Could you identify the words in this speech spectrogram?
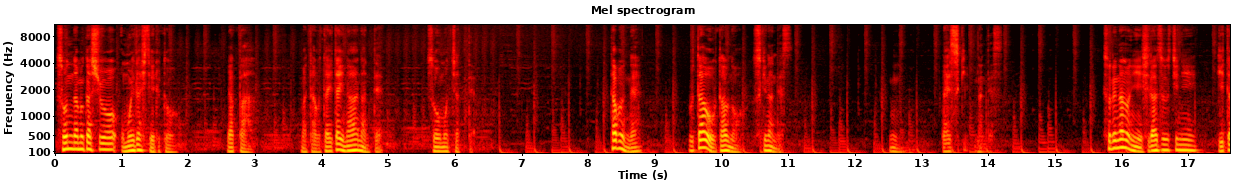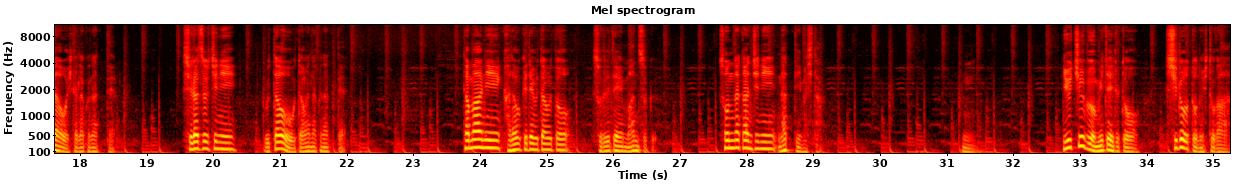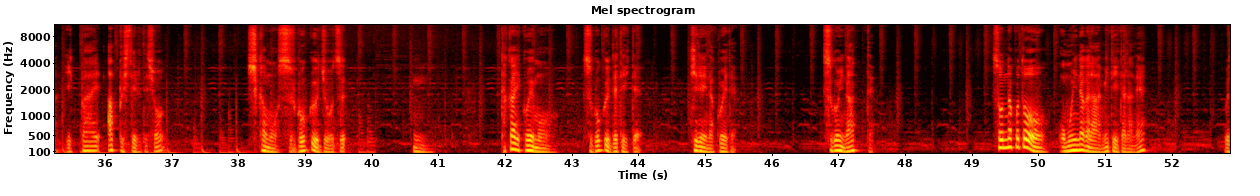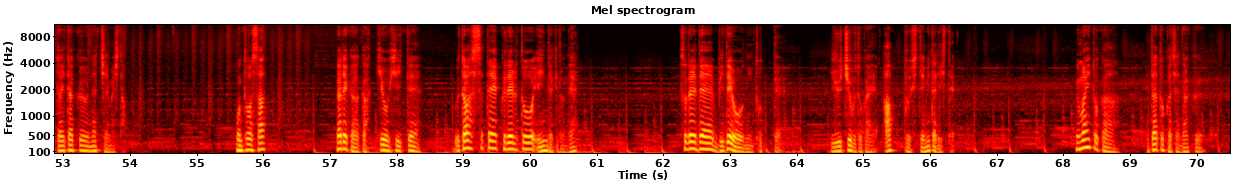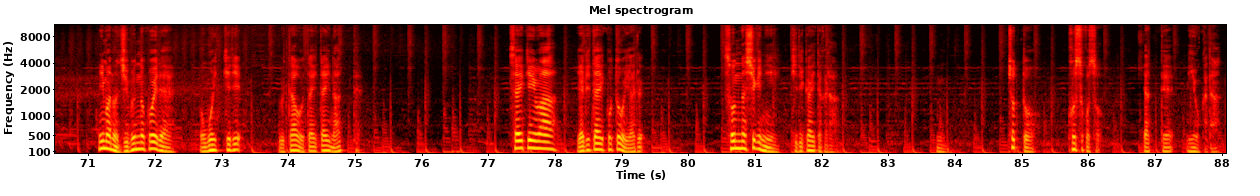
そんな昔を思い出しているとやっぱまた歌いたいなーなんてそう思っちゃって。多分ね歌を歌うの好きなんです。うん大好きなんです。それなのに知らずうちにギターを弾かなくなって知らずうちに歌を歌わなくなってたまにカラオケで歌うとそれで満足。そんな感じになっていました。うん。YouTube を見ていると素人の人がいっぱいアップしてるでしょ？しかもすごく上手。うん。高い声もすごく出ていて綺麗な声で。すごいなって。そんなことを思いながら見ていたらね歌いたくなっちゃいました。本当はさ誰か楽器を弾いて歌わせてくれるといいんだけどね。それでビデオに撮って YouTube とかへアップしてみたりして。うまいとか下手とかじゃなく今の自分の声で思いっきり歌を歌いたいなって。最近はやりたいことをやる。そんな主義に切り替えたから。うん。ちょっとこそこそやってみようかな。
